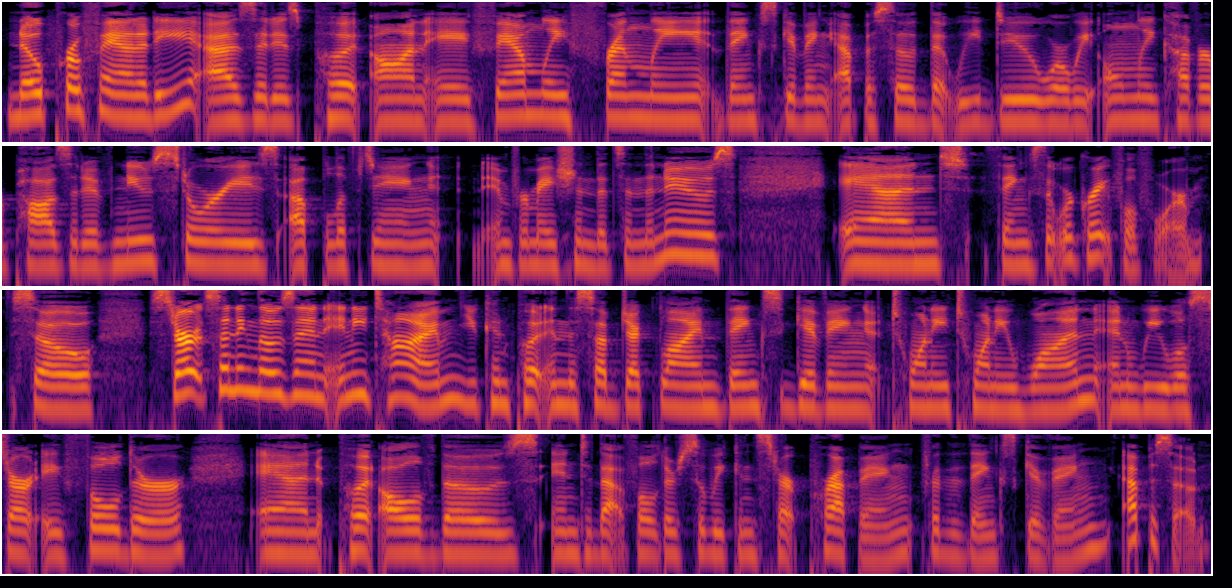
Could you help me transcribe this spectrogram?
No profanity, as it is put on a family friendly Thanksgiving episode that we do where we only cover positive news stories, uplifting information that's in the news, and things that we're grateful for. So start sending those in anytime. You can put in the subject line Thanksgiving 2021, and we will start a folder and put all of those into that folder so we can start prepping for the Thanksgiving episode.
